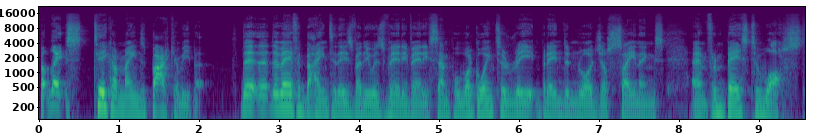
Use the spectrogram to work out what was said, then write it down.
but let's take our minds back a wee bit. The, the, the, method behind today's video is very, very simple. We're going to rate Brendan Rodgers' signings um, from best to worst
